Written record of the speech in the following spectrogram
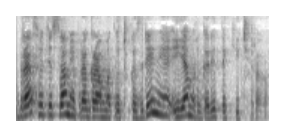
Здравствуйте, с вами программа «Точка зрения» и я Маргарита Кичерова.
